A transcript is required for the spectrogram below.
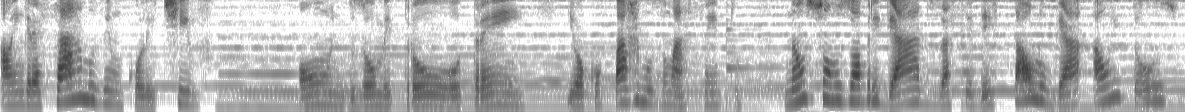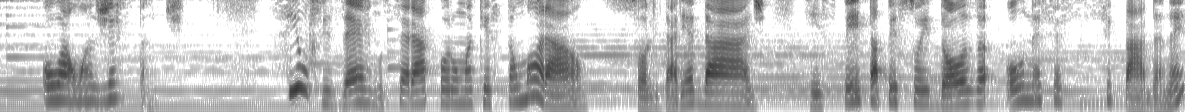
ao ingressarmos em um coletivo, ônibus ou metrô ou trem e ocuparmos um assento, não somos obrigados a ceder tal lugar a um idoso ou a uma gestante. Se o fizermos, será por uma questão moral, solidariedade, respeito à pessoa idosa ou necessitada, né?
